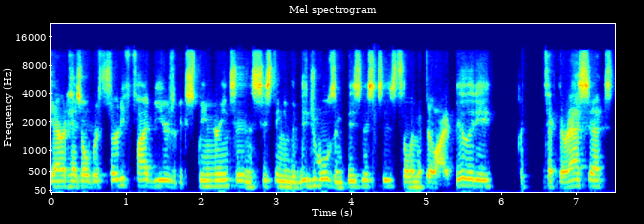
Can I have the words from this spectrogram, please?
Garrett has over 35 years of experience in assisting individuals and businesses to limit their liability, protect their assets,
